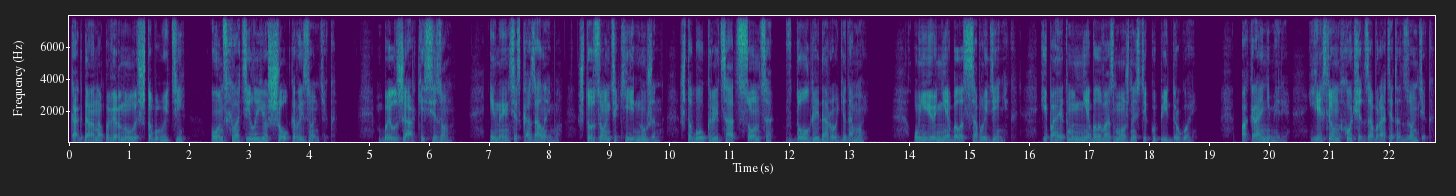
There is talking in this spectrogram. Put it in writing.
Когда она повернулась, чтобы уйти, он схватил ее шелковый зонтик – был жаркий сезон, и Нэнси сказала ему, что зонтик ей нужен, чтобы укрыться от солнца в долгой дороге домой. У нее не было с собой денег, и поэтому не было возможности купить другой. По крайней мере, если он хочет забрать этот зонтик,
